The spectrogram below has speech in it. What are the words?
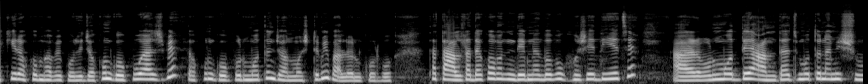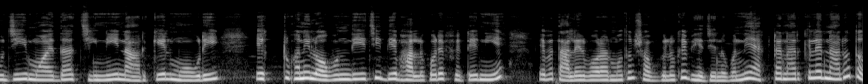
একই রকমভাবে করি। যখন গপু আসবে, তখন গপুর মতন জন্মাষ্টমী পালন করব। তা তালটা দেখো আমার দেবনাথবাবু ঘষে দিয়েছে। আর ওর মধ্যে আন্দাজ মতন আমি সুজি, ময়দা, চিনি, নারকেল, মৌরি, একটুখানি লবণ দিয়েছি দিয়ে ভালো করে ফেটে নিয়ে এবার তালের বড়ার মতন সবগুলোকে ভেজে নেব। নিয়ে একটা নারকেলের নাড়ু তো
